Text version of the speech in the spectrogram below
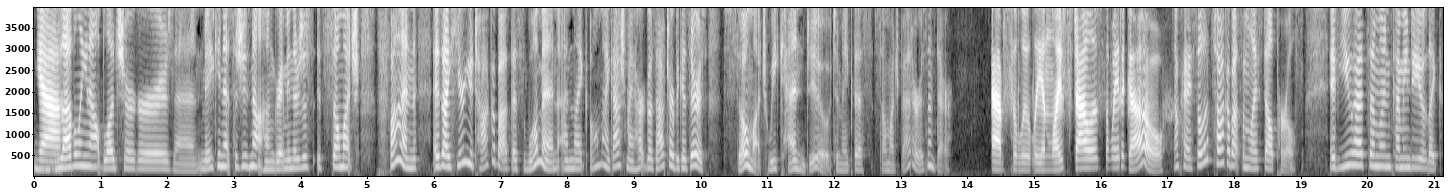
Yeah. leveling out blood sugars and making it so she's not hungry. I mean, there's just it's so much fun. As I hear you talk about this woman, I'm like, oh my gosh, my heart goes out to her because there is so much we can do to make this so much better, isn't there? Absolutely. And lifestyle is the way to go. Okay, so let's talk about some lifestyle pearls. If you had someone coming to you, like,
